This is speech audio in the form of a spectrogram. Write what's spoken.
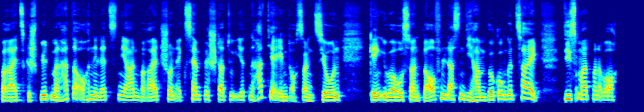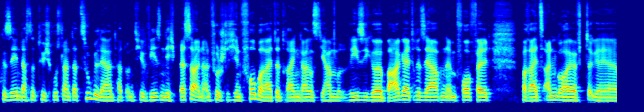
bereits gespielt. Man hatte auch in den letzten Jahren bereits schon Exempel statuiert und hat ja eben auch Sanktionen gegenüber Russland laufen lassen. Die haben Wirkung gezeigt. Diesmal hat man aber auch gesehen, dass natürlich Russland dazugelernt hat und hier wesentlich besser in Anführungsstrichen vorbereitet reingegangen ist. Die haben riesige Bargeldreserven im Vorfeld bereits angehäuft, äh,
